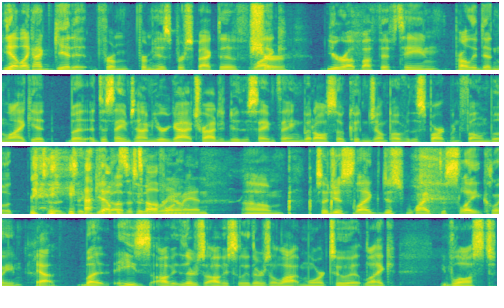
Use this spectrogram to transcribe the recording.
yeah, like I get it from from his perspective. Sure. Like you're up by 15, probably didn't like it, but at the same time, your guy tried to do the same thing, but also couldn't jump over the Sparkman phone book to, to Yeah, get that up was a to tough the one, man. Um, so just like just wipe the slate clean. Yeah. But he's there's obviously there's a lot more to it. Like you've lost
